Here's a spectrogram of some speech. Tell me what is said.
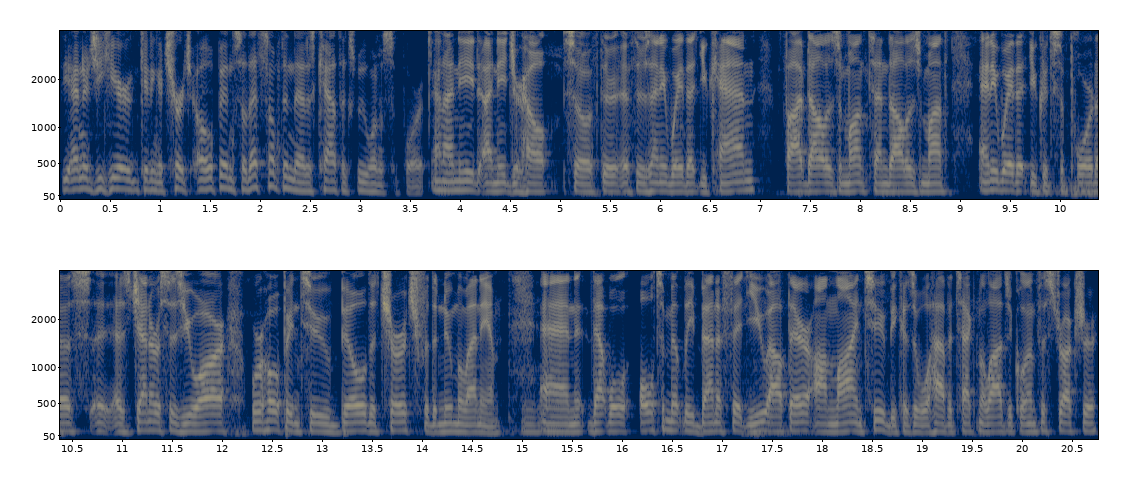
the energy here, getting a church open. So that's something that as Catholics we want to support. And I need I need your help. So if there if there's any way that you can, five dollars a month, ten dollars a month, any way that you could support us, as generous as you are, we're hoping to build a church for the new millennium, mm-hmm. and that will ultimately benefit you out there online too, because it will have a technological infrastructure,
